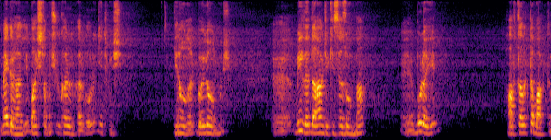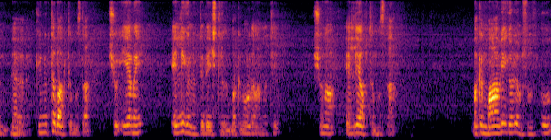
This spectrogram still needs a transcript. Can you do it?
mega rally başlamış. Yukarı yukarı doğru gitmiş. Genel olarak böyle olmuş. Bir de daha önceki sezonda burayı haftalıkta baktım, günlükte baktığımızda şu EMA 50 günlükte değiştirelim. Bakın oradan anlatayım. Şunu 50 yaptığımızda bakın maviyi görüyor musunuz? Bu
